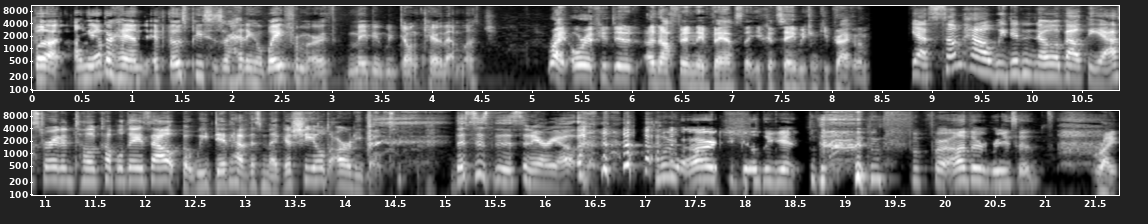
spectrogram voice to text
But on the other hand, if those pieces are heading away from Earth, maybe we don't care that much. Right. Or if you did enough in advance that you could say we can keep track of them. Yeah, somehow we didn't know about the asteroid until a couple days out, but we did have this mega shield already built. this is the scenario. we were already building it for other reasons. Right.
